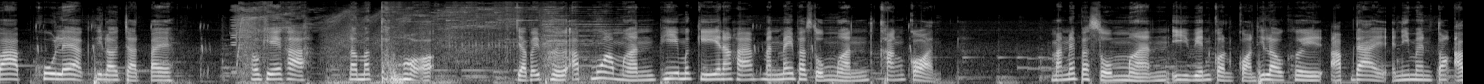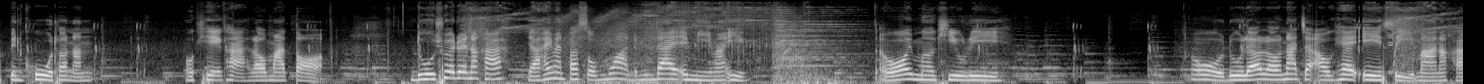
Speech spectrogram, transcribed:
ว่าบคู่แรกที่เราจัดไป โอเคค่ะ เรามาต่อ อย่าไปเผลออัพมั่วเหมือนพี่เมื่อกี้นะคะ มันไม่ผสมเหมือนครั้งก่อน มันไม่ผสมเหมือนอีเวนต์ก่อนๆที่เราเคยอัพได้ อันนี้มันต้องอัพเป็นคู่เท่านั้น โอเคค่ะ เรามาต่อ ดูช่วยด้วยนะคะ อย่าให้มันผสมมั่วเดี๋ยวมันได้ไอหมีมาอีก โอ้ยเมอร์คิวรี โอ้ดูแล้วเราน่าจะเอาแค่ A4 มานะคะ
